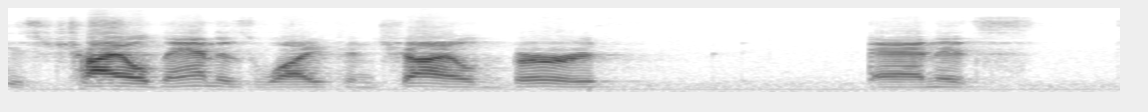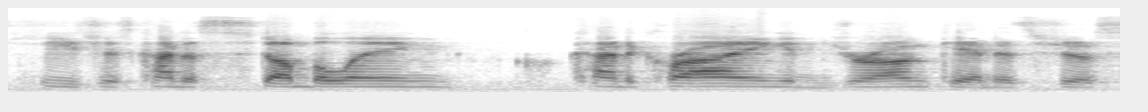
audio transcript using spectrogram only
his child and his wife in childbirth, and it's he's just kind of stumbling, kind of crying and drunk, and it's just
